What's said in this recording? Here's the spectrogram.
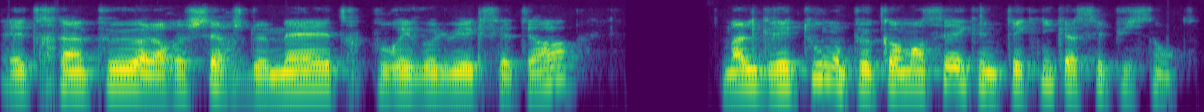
être un peu à la recherche de maîtres pour évoluer, etc. Malgré tout, on peut commencer avec une technique assez puissante.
